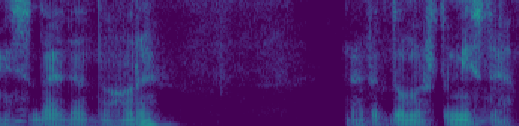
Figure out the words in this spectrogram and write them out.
І сюди йде до гори. Я так думаю, що місто як.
